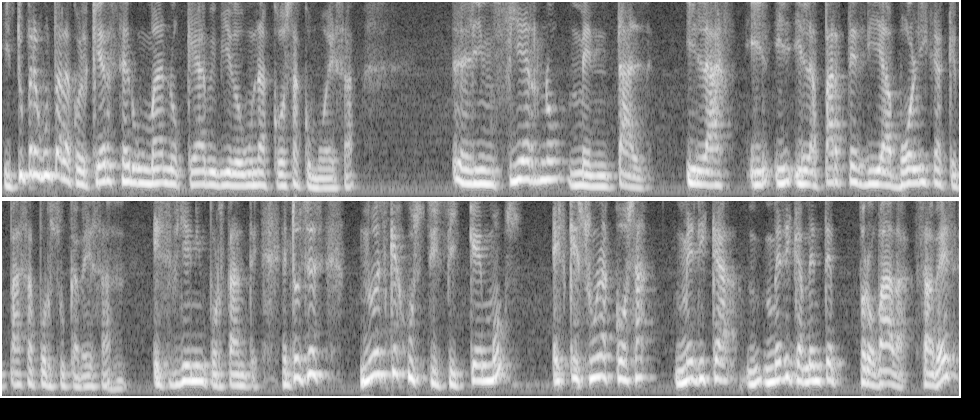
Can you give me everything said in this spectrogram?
Y tú pregúntale a cualquier ser humano que ha vivido una cosa como esa, el infierno mental y, las, y, la parte diabólica que pasa por su cabeza es bien importante. Entonces, no es que justifiquemos, es que es una cosa médica, médicamente probada, ¿sabes?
